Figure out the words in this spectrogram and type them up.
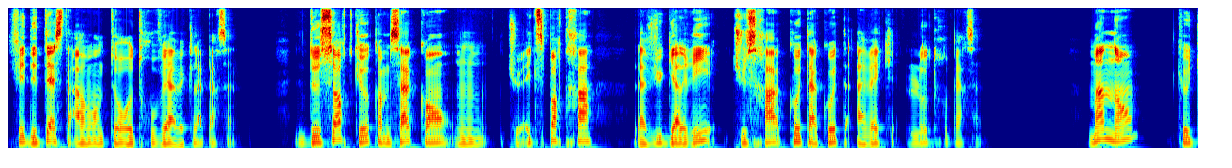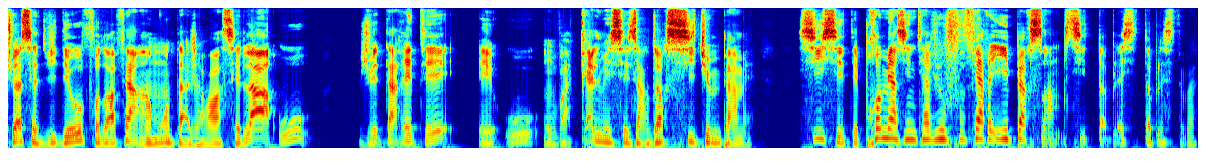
fais des tests avant de te retrouver avec la personne. De sorte que comme ça, quand tu exporteras la vue galerie, tu seras côte à côte avec l'autre personne. Maintenant que tu as cette vidéo, il faudra faire un montage. Alors c'est là où je vais t'arrêter et où on va calmer ses ardeurs si tu me permets. Si c'est tes premières interviews, faut faire hyper simple, s'il te plaît, s'il te plaît, s'il te plaît.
